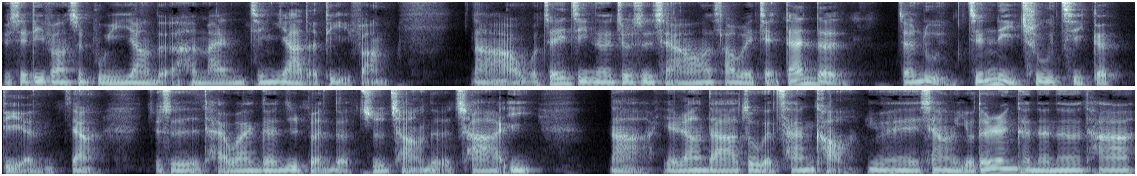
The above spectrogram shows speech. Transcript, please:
有些地方是不一样的，很蛮惊讶的地方。那我这一集呢，就是想要稍微简单的整理整理出几个点，这样。就是台湾跟日本的职场的差异，那也让大家做个参考。因为像有的人可能呢，他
